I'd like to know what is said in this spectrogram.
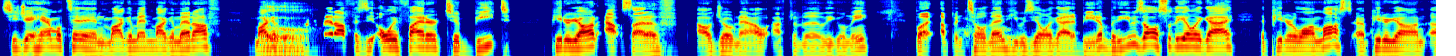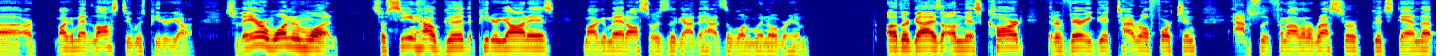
C.J. Hamilton and Magomed Magomedov. Magomed oh. Magomedov is the only fighter to beat Petr Yan outside of Aljo now after the legal knee. But up until then, he was the only guy to beat him. But he was also the only guy that Petr Yan lost. Uh, Petr Yan uh, or Magomed lost to was Petr Yan. So they are one and one. So seeing how good that Petr Yan is, Magomed also is the guy that has the one win over him other guys on this card that are very good. Tyrell Fortune absolutely phenomenal wrestler, good stand up,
